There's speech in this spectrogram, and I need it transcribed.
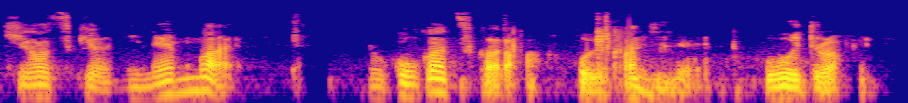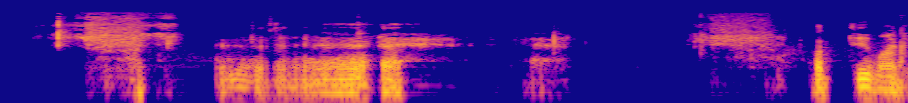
気がつきは2年前の5月からこういう感じで動いてるわけ。えー、あっという間に、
